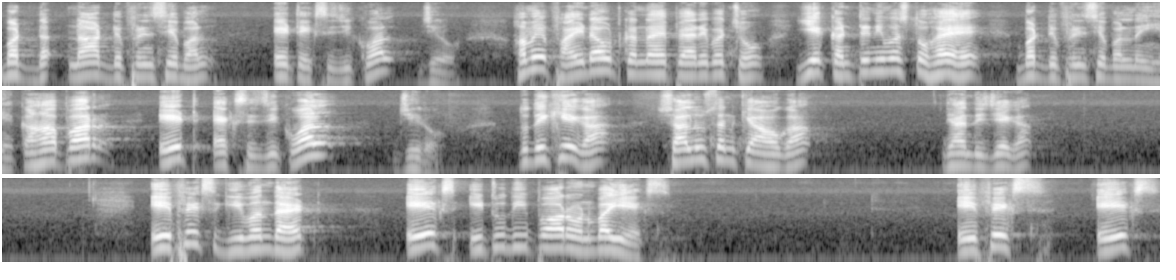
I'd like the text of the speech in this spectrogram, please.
but not differentiable at x is equal 0. हमें फाइंड आउट करना है प्यारे बच्चों ये कंटिन्यूस तो है बट डिफ्रेंशियबल नहीं है कहां पर at x is equal zero तो देखिएगा सॉल्यूशन क्या होगा ध्यान दीजिएगा f x given that x e to the power one by x f x x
